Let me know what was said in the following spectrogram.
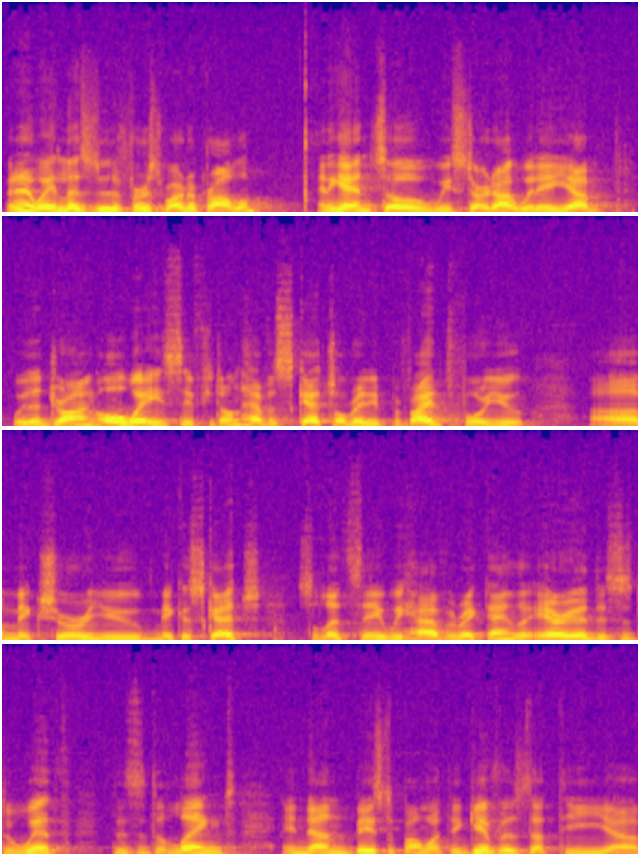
But anyway, let's do the first part of the problem. And again, so we start out with a, um, with a drawing always. If you don't have a sketch already provided for you, uh, make sure you make a sketch. So let's say we have a rectangular area. This is the width, this is the length, and then based upon what they give us, that the, uh,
